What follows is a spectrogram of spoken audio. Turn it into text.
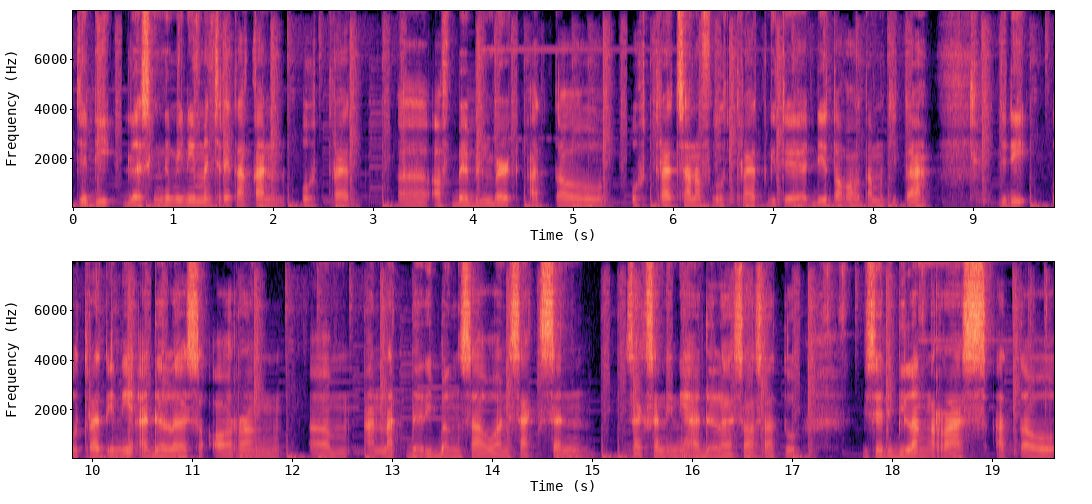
Jadi The Last Kingdom ini menceritakan Uhtred uh, of Babenberg atau Uhtred son of Uhtred gitu ya di tokoh utama kita. Jadi Uhtred ini adalah seorang um, anak dari bangsawan Saxon. Saxon ini adalah salah satu bisa dibilang ras atau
